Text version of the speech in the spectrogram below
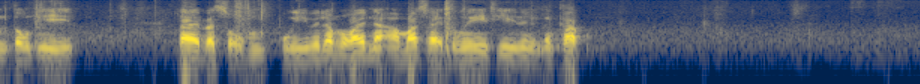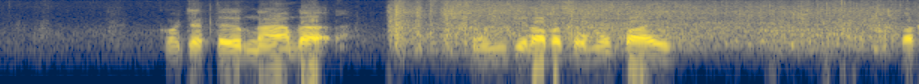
ำตรงที่ได้ผสมปุ๋ยไว้เรียบร้อยนะเอามาใส่ตรงนี้อีกทีหนึ่งนะครับ ก็จะเติมน้ำและปุ๋ยที่เราผสมลงไปครับ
